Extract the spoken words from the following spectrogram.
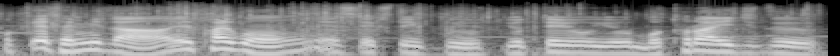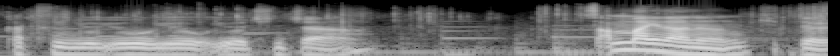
뭐꽤 됩니다. 180 SX도 있고 요때 요, 요 모토라이즈드 같은 요 요 요 요 진짜 싼 많이 나는 킷들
